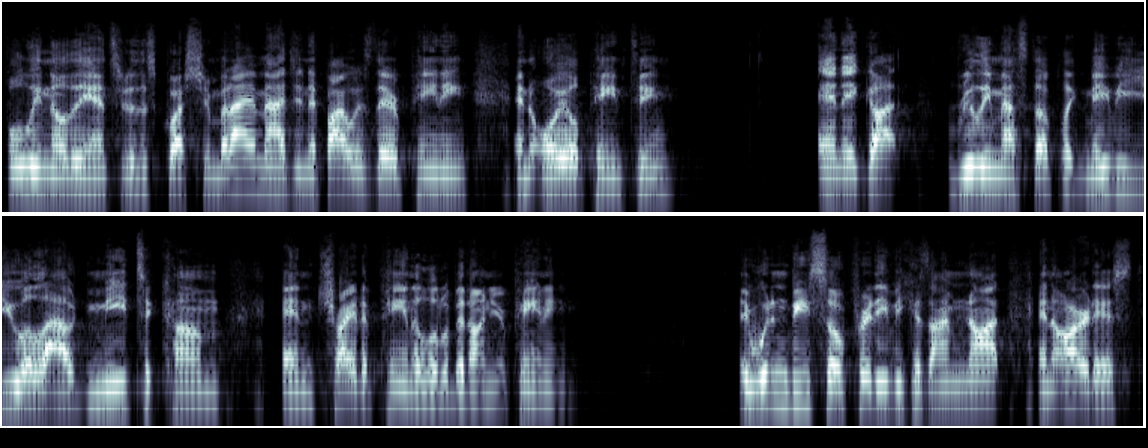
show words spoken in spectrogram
fully know the answer to this question, but I imagine if I was there painting an oil painting and it got really messed up, like maybe you allowed me to come and try to paint a little bit on your painting. It wouldn't be so pretty because I'm not an artist,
